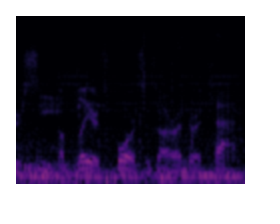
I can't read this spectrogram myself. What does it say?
under siege. A player's forces are under attack.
